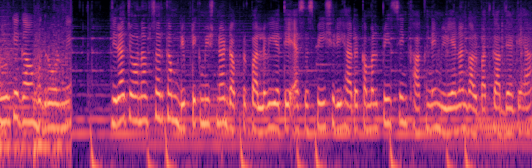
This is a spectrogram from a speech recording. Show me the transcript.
संगरूर के गांव बगरोल में ਜ਼ਿਲ੍ਹਾ ਚੋਣ ਅਫਸਰ cum deputy commissioner doctor Pallavi ਅਤੇ ਐਸਐਸਪੀ ਸ਼੍ਰੀ ਹਰ ਕਮਲਪ੍ਰੀਤ ਸਿੰਘ ਖੱਖ ਨੇ ਮੀਡੀਆ ਨਾਲ ਗੱਲਬਾਤ ਕਰਦਿਆਂ ਕਿਹਾ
